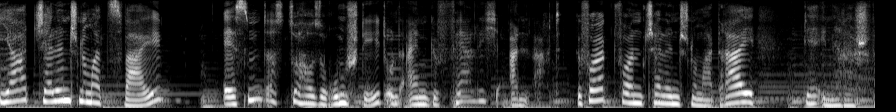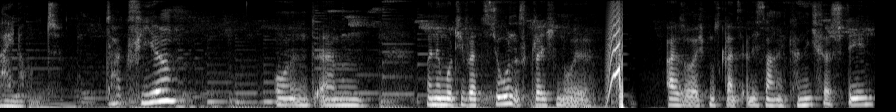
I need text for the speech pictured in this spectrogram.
Ja, Challenge Nummer zwei. Essen, das zu Hause rumsteht und einen gefährlich anlacht. Gefolgt von Challenge Nummer drei, der innere Schweinehund. Tag 4 und ähm, meine Motivation ist gleich null. Also ich muss ganz ehrlich sagen, ich kann nicht verstehen,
